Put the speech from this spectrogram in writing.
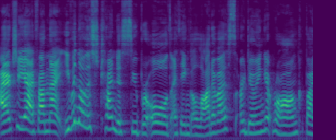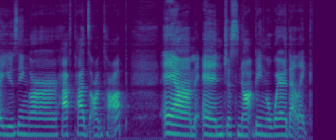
I actually, yeah, I found that even though this trend is super old, I think a lot of us are doing it wrong by using our half pads on top um, and just not being aware that like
